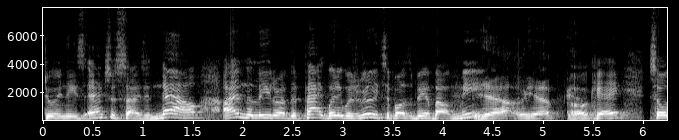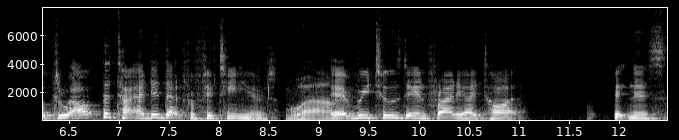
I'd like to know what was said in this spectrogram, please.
doing these exercises. Now, I'm the leader of the pack, but it was really supposed to be about me. Yeah, yeah. yeah. Okay? So throughout the time, I did that for 15 years. Wow. Every Tuesday and Friday, I taught fitness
